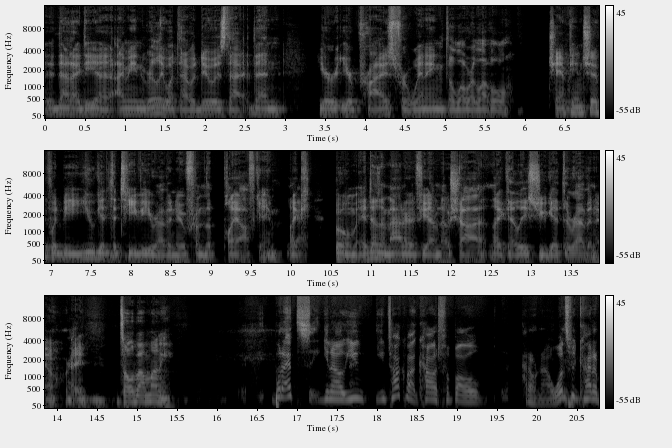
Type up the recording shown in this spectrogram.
that idea. I mean, really what that would do is that then your, your prize for winning the lower level championship would be you get the TV revenue from the playoff game. Like, yeah boom, it doesn't matter if you have no shot. Like at least you get the revenue, right? It's all about money. But it's you know, you you talk about college football. I don't know. Once we kind of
